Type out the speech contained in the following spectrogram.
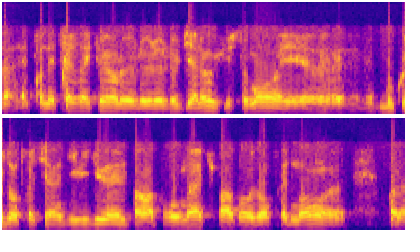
elle prenait très à cœur le, le, le dialogue justement et euh, beaucoup d'entretiens individuels par rapport au match, par rapport aux entraînements. Euh, voilà,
